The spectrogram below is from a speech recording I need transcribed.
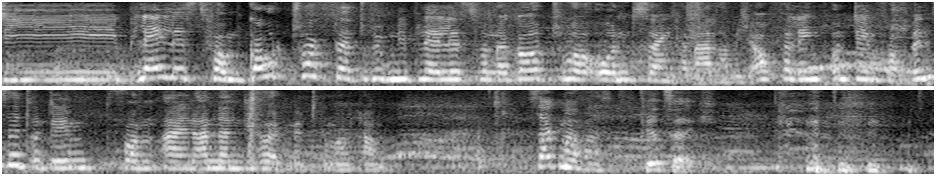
die Playlist vom Goat Talk, da drüben die Playlist von der Goat Tour und seinen Kanal habe ich auch verlinkt und dem von Vincent und dem von allen anderen, die heute mitgemacht haben. Sag mal was. 40.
